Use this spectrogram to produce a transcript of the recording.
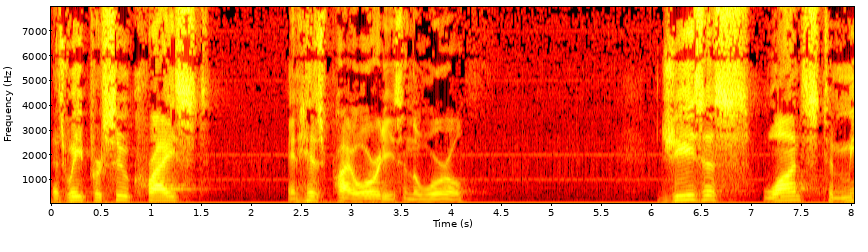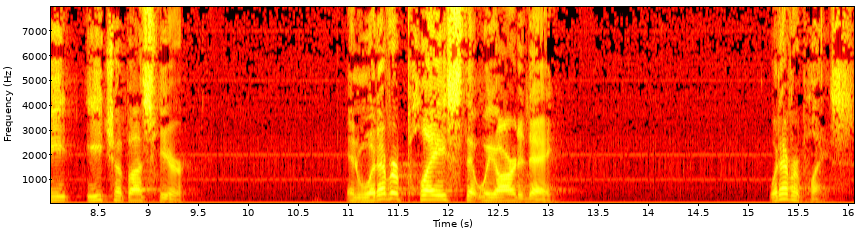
as we pursue Christ and His priorities in the world, Jesus wants to meet each of us here in whatever place that we are today whatever place.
